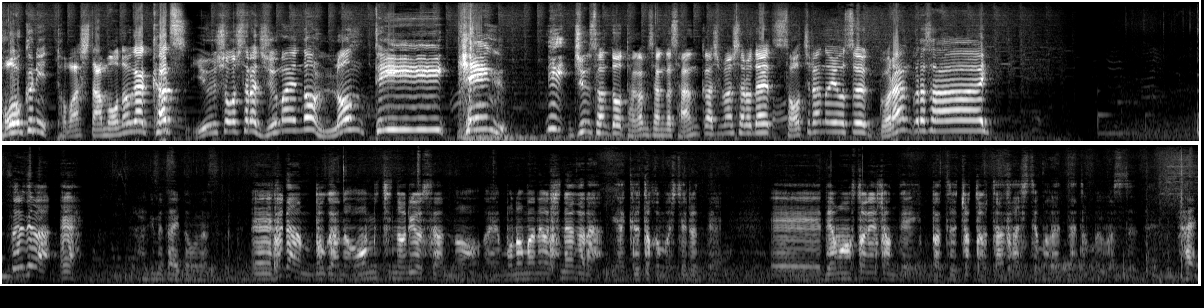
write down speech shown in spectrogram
遠くに飛ばした者が勝つ。優勝したら10万円のロンティーキング。に13と高見さんが参加しましたのでそちらの様子ご覧ください。それでは、え始めたいと思います、えー普段僕あの大道則義さんの、えー、モノマネをしながら野球とかもしてるんで、えーデモンストレーションで一発ちょっと歌わさせてもらいたいと思います。はい。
